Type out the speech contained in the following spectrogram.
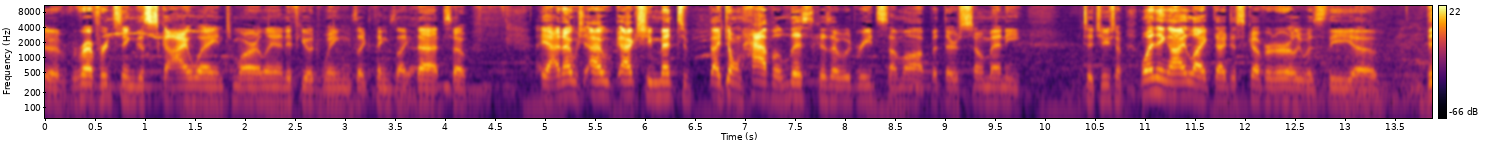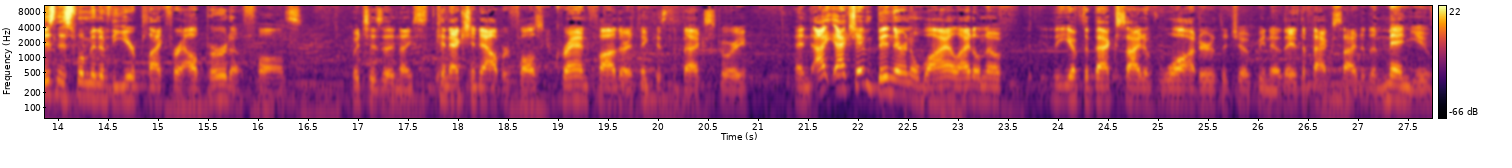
uh, referencing the Skyway in Tomorrowland, if you had wings, like things like that. So, yeah, and I, was, I actually meant to. I don't have a list because I would read some off, but there's so many to choose from. One thing I liked, I discovered early, was the uh, Businesswoman of the Year plaque for Alberta Falls, which is a nice connection to Albert Falls' grandfather. I think is the backstory. And I actually haven't been there in a while. I don't know if you have the backside of water. The joke we know they had the backside of the menu,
